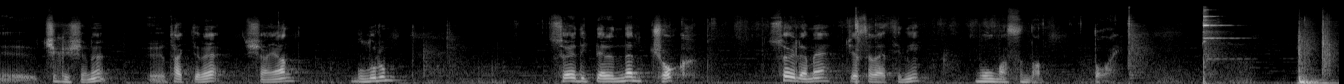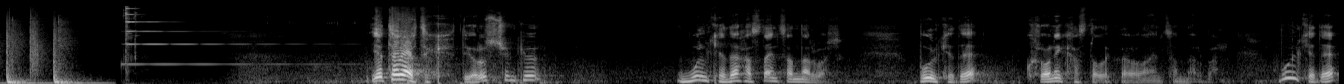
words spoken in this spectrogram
e, çıkışını e, takdire şayan bulurum. Söylediklerinden çok söyleme cesaretini bulmasından dolayı. Yeter artık diyoruz çünkü bu ülkede hasta insanlar var. Bu ülkede kronik hastalıklar olan insanlar var. Bu ülkede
